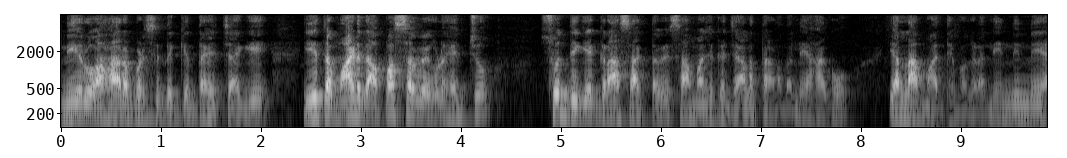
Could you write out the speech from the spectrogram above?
ನೀರು ಆಹಾರ ಬಡಿಸಿದ್ದಕ್ಕಿಂತ ಹೆಚ್ಚಾಗಿ ಈತ ಮಾಡಿದ ಅಪಸವ್ಯಗಳು ಹೆಚ್ಚು. ಸುದ್ದಿಗೆ ಗ್ರಾಸ್ ಆಗ್ತವೆ. ಸಾಮಾಜಿಕ ಜಾಲತಾಣದಲ್ಲಿ ಹಾಗೂ ಎಲ್ಲ ಮಾಧ್ಯಮಗಳಲ್ಲಿ ನಿನ್ನೆಯ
